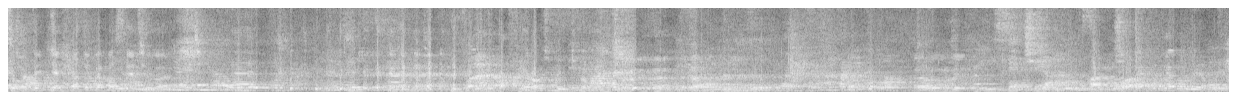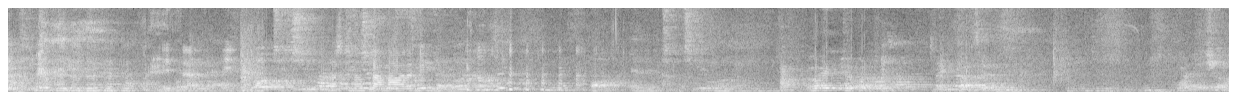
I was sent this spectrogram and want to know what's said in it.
Só vai ter que achar teu capacete agora. E vai lutar ferozmente também. Vamos ver. Agora que eu quero ver a. Acho que não está na hora de ir. Oi, Heitor. Como é que tá sendo? Pode deixar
